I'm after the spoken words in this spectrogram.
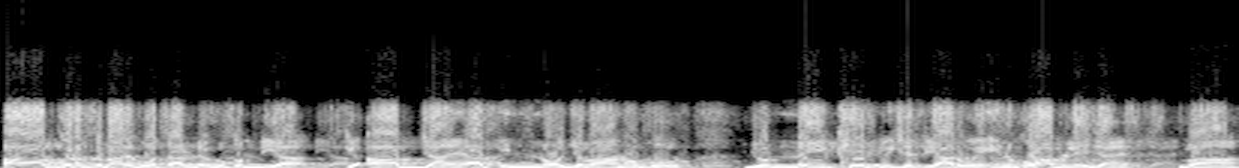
آپ کو رب تبارک و تعالی نے حکم دیا کہ آپ جائیں، آپ ان نوجوانوں کو جو نئی کھیپ پیچھے تیار ہوئی ان کو آپ لے جائیں وہاں۔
